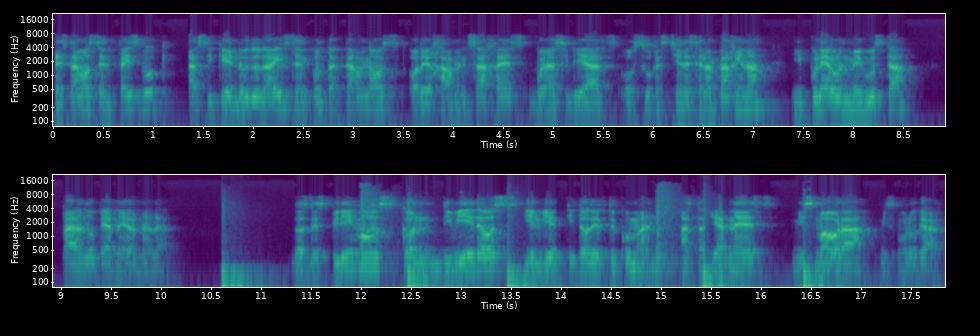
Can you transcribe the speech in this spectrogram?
Estamos en Facebook, así que no dudáis en contactarnos o dejar mensajes, buenas ideas o sugestiones en la página y poner un me gusta para no perder nada. Nos despedimos con Divididos y el vientito de Tucumán. Hasta viernes, misma hora, mismo lugar.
